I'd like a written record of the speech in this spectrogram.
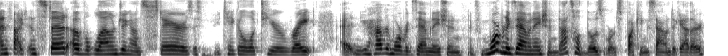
In fact, instead of lounging on stairs, if you take a look to your right and you have more of examination, more of an examination, that's how those words fucking sound together.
